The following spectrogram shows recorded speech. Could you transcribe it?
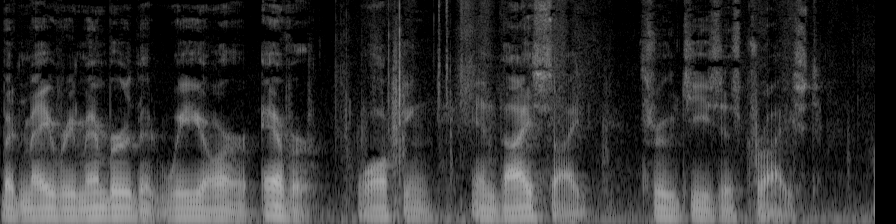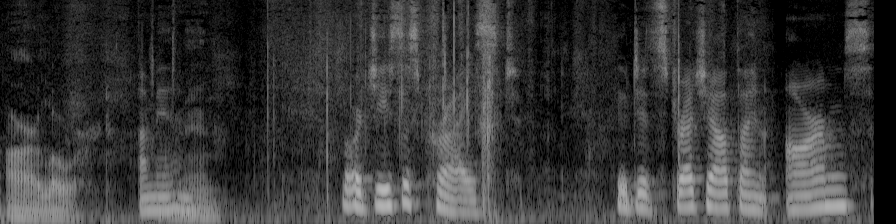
but may remember that we are ever walking in Thy sight through Jesus Christ our Lord. Amen. Amen. Lord Jesus Christ, who did stretch out thine arms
